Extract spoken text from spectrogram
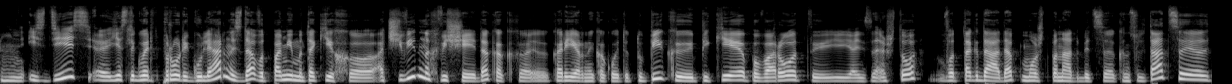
И здесь, э, если говорить про регулярность, да, вот помимо таких очевидных вещей, да, как карьерный какой-то тупик, пике, поворот и я не знаю что, вот тогда, да, может понадобиться консультация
